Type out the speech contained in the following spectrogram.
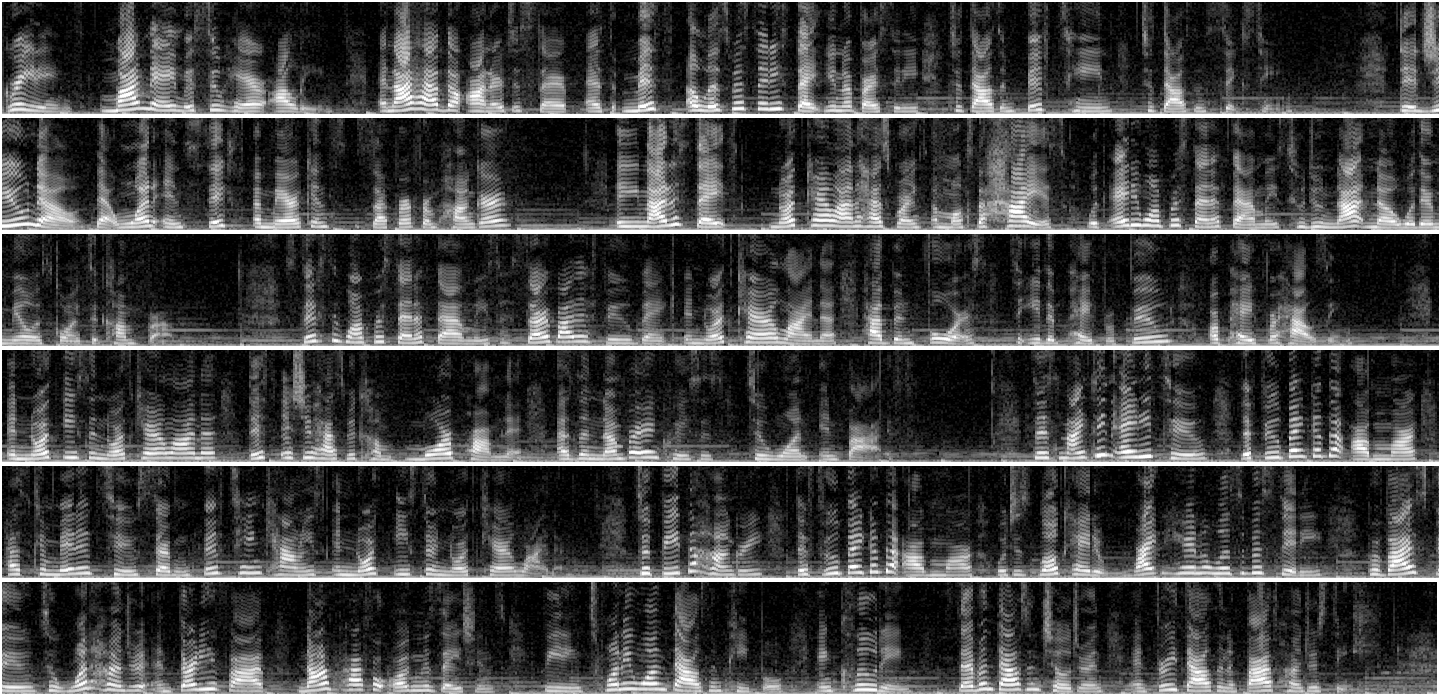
Greetings, my name is Suhair Ali and I have the honor to serve as Miss Elizabeth City State University 2015-2016. Did you know that one in six Americans suffer from hunger? In the United States, North Carolina has ranked amongst the highest with 81% of families who do not know where their meal is going to come from. 61% of families served by the food bank in North Carolina have been forced to either pay for food or pay for housing. In Northeastern North Carolina, this issue has become more prominent as the number increases to one in five. Since 1982, the Food Bank of the Albemarle has committed to serving 15 counties in northeastern North Carolina. To feed the hungry, the Food Bank of the Albemarle, which is located right here in Elizabeth City, provides food to 135 nonprofit organizations feeding 21,000 people, including 7,000 children and 3,500 seeds.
